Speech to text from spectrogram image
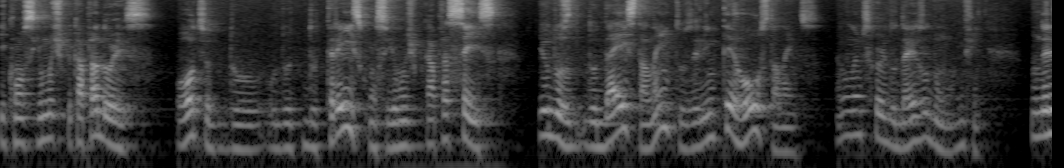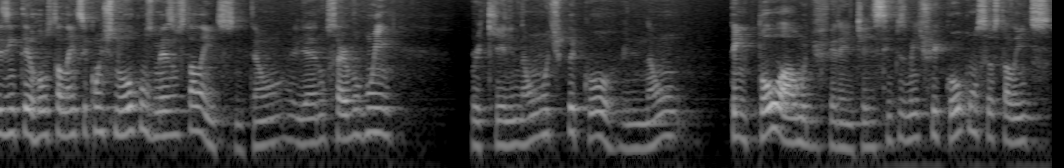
e conseguiu multiplicar para dois. Outro, do, do, do 3, conseguiu multiplicar para 6. E o dos, do 10 talentos, ele enterrou os talentos. Eu não lembro se foi do 10 ou do 1, enfim. Um deles enterrou os talentos e continuou com os mesmos talentos. Então, ele era um servo ruim. Porque ele não multiplicou, ele não tentou algo diferente. Ele simplesmente ficou com seus talentos,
